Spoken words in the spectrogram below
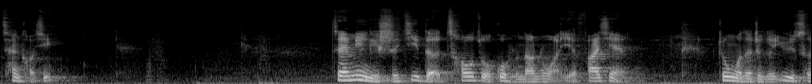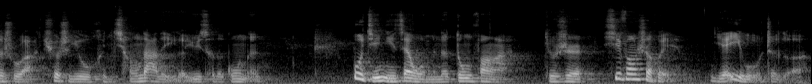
参考性。在命理实际的操作过程当中啊，也发现中国的这个预测术啊，确实有很强大的一个预测的功能。不仅仅在我们的东方啊，就是西方社会也有这个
